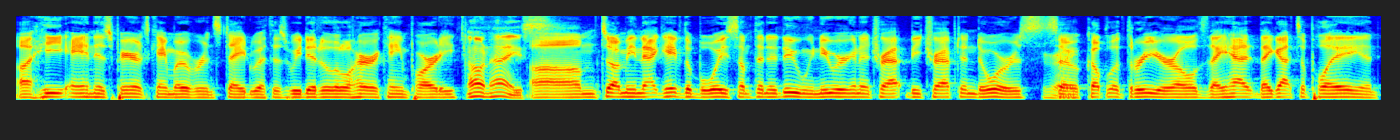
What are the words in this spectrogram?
Uh, he and his parents came over and stayed with us. We did a little hurricane party. Oh, nice. Um, so I mean that gave the boys something to do. We knew we were going to trap be trapped indoors. So a couple of three year olds they had they got to play and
